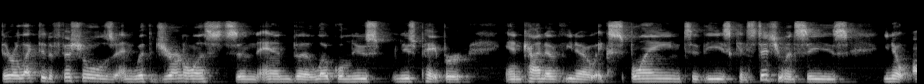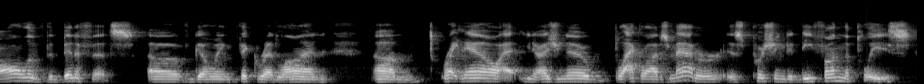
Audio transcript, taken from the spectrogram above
their elected officials and with journalists and, and the local news newspaper and kind of you know explain to these constituencies you know all of the benefits of going thick red line. Um, right now you know as you know black lives matter is pushing to defund the police.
